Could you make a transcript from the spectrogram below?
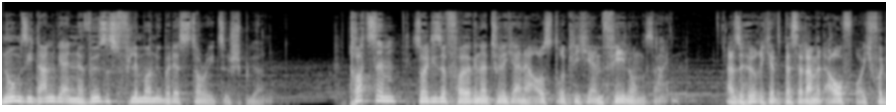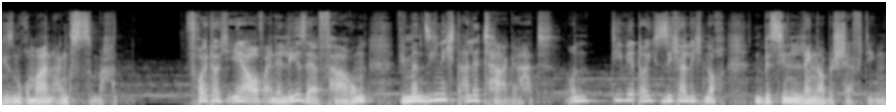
nur um sie dann wie ein nervöses Flimmern über der Story zu spüren. Trotzdem soll diese Folge natürlich eine ausdrückliche Empfehlung sein. Also höre ich jetzt besser damit auf, euch vor diesem Roman Angst zu machen. Freut euch eher auf eine Leseerfahrung, wie man sie nicht alle Tage hat. Und die wird euch sicherlich noch ein bisschen länger beschäftigen,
